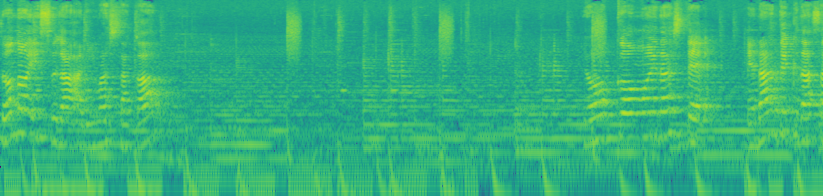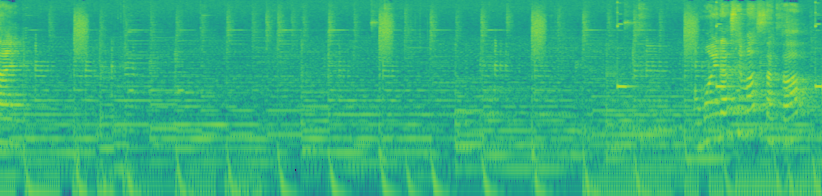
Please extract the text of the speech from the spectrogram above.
どの椅子がありましたか？よく思い出して選んでください。思い出せましたか？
